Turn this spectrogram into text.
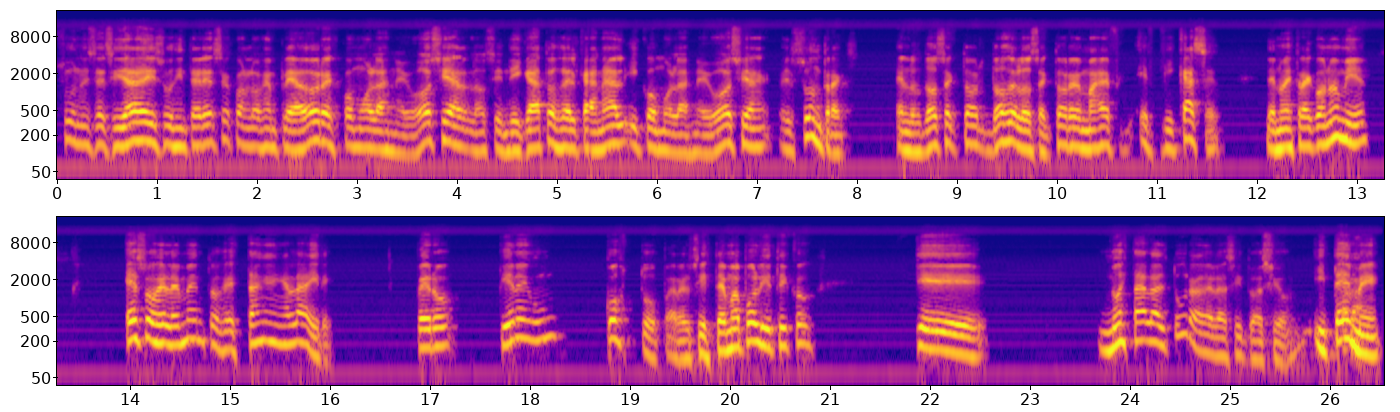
sus necesidades y sus intereses con los empleadores, como las negocian los sindicatos del canal y como las negocian el Suntrax en los dos sectores, dos de los sectores más eficaces de nuestra economía, esos elementos están en el aire, pero tienen un costo para el sistema político que no está a la altura de la situación y teme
